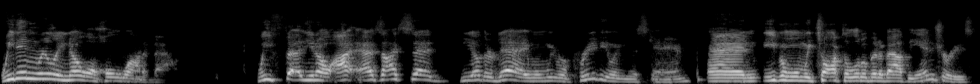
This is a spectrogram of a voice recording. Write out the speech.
we didn't really know a whole lot about. We felt, you know, I as I said the other day when we were previewing this game, and even when we talked a little bit about the injuries,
